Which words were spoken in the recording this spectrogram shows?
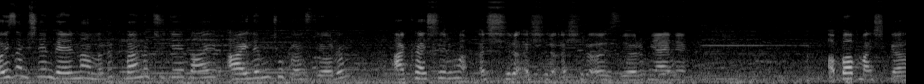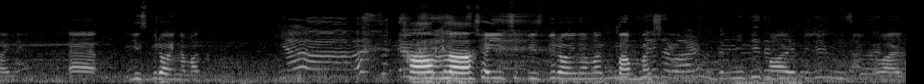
O yüzden bir şeylerin değerini anladık. Ben de Türkiye'ye dair ailemi çok özlüyorum. Arkadaşlarımı aşırı aşırı aşırı özlüyorum. Yani bambaşka hani. Ee, 101 oynamak. Ya. Tavla. Çay içip 101 oynamak Midye bambaşka. de var mıdır? Midye de Vardır. diyebilir miyiz? bu Yani vardır.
